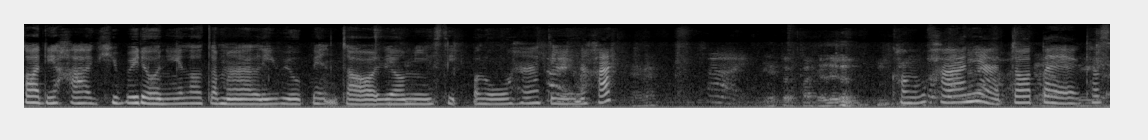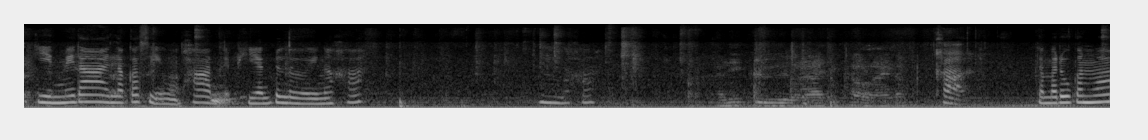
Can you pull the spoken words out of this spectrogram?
สวัสดีค่ะ คลิปวิดีโอนี้เราจะมารีวิวเปลี่ยนจอ Realme 10 Pro 5G นะคะใช่เดี๋ยวจดก่อนจะลืมของลูกค้าเนี่ย จอแตกทัชสกรีนไม่ได้แล้วก็สีของภาพเนี่ย เพี้ยนไปเลยนะคะ นี่นะคะ อันนี้คือลายที่เข้าลายครับค่ะจะมาดูกันว่า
